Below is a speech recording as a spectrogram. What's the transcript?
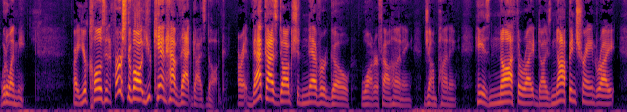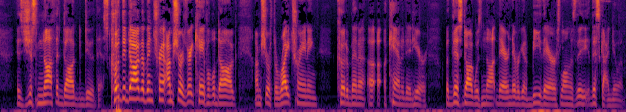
What do I mean? All right, you're closing. First of all, you can't have that guy's dog. All right, that guy's dog should never go waterfowl hunting, jump hunting. He is not the right dog. He's not been trained right. Is just not the dog to do this. Could the dog have been trained? I'm sure it's a very capable dog. I'm sure if the right training could have been a, a, a candidate here. But this dog was not there, never going to be there as long as the, this guy knew him.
